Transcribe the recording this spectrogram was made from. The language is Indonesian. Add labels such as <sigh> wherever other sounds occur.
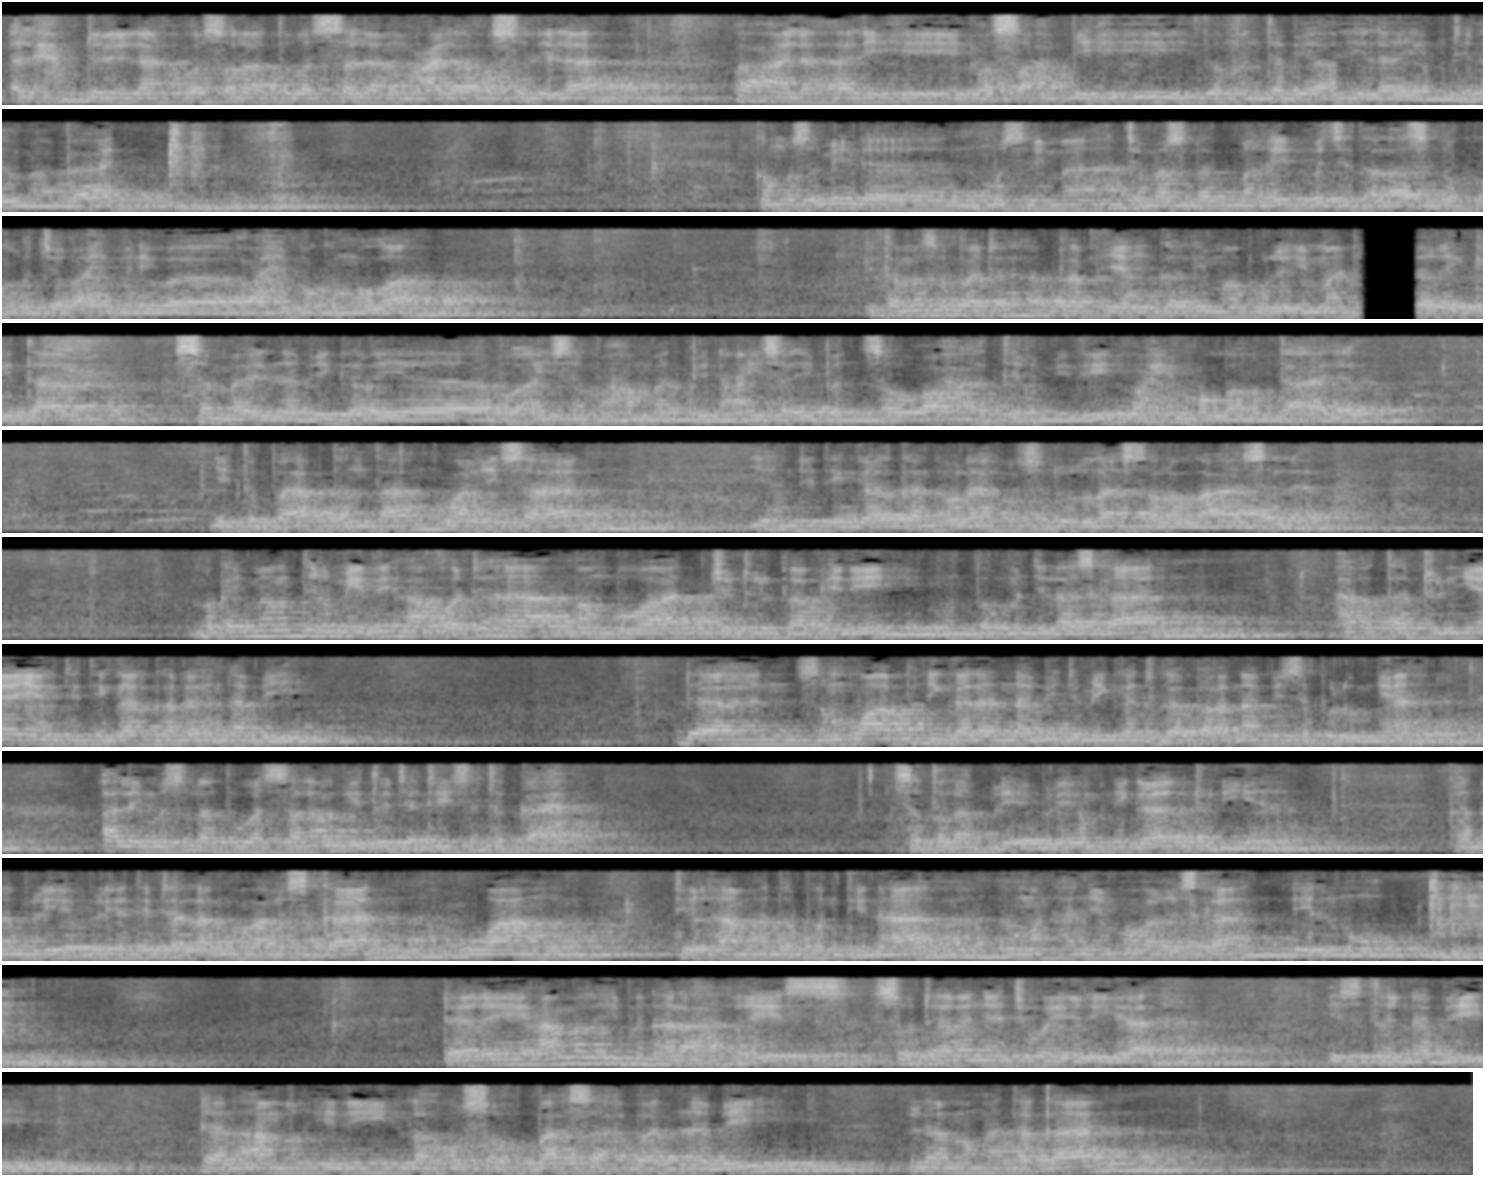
Alhamdulillah wassalatu wassalamu ala Rasulillah wa ala alihi wa sahbihi wa man tabi'ah ila yaumil ba'd. Kaum muslimin dan muslimah jemaah salat Maghrib Masjid Al-Asbaq rahimani wa rahimakumullah. Kita masuk pada bab yang ke-55 dari kitab Sama'il Nabi karya Abu Aisyah Muhammad bin Aisyah ibn Sawrah At-Tirmidzi rahimallahu taala itu bab tentang warisan yang ditinggalkan oleh Rasulullah sallallahu alaihi wasallam. Maka Imam Tirmidzi akhada membuat judul bab ini untuk menjelaskan harta dunia yang ditinggalkan oleh Nabi. Dan semua peninggalan Nabi demikian juga para nabi sebelumnya alaihi wassalatu wassalam itu jadi sedekah setelah beliau-beliau meninggal dunia karena beliau-beliau tidaklah mewariskan uang dirham ataupun dinar namun hanya mewariskan ilmu. <clears throat> Dari Amr ibn al-Haris saudaranya Juwairiyah istri Nabi dan Amr ini lahu sohbah sahabat Nabi bila mengatakan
